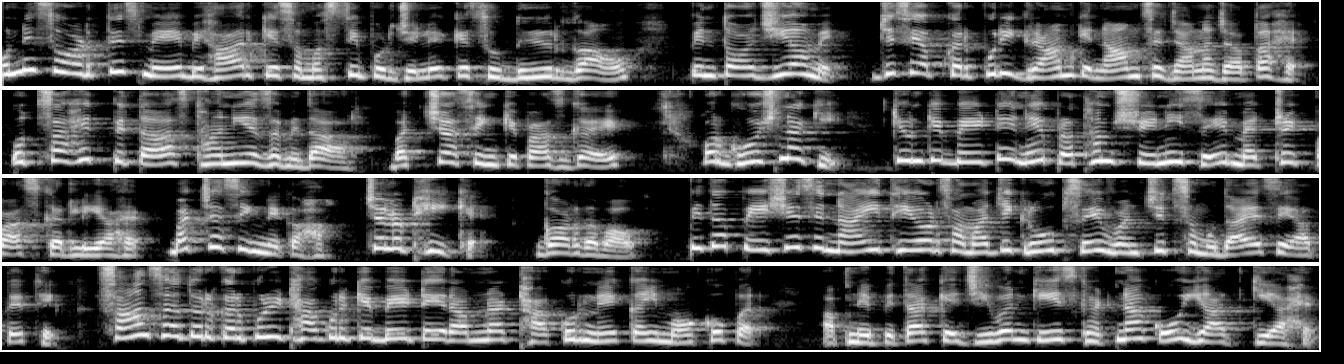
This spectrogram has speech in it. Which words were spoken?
1938 में बिहार के समस्तीपुर ज़िले के सुदूर गाँव, पिंतौजिया में, जिसे अब करपुरी ग्राम के नाम से जाना जाता है। उत्साहित पिता, स्थानीय जमींदार, बच्चा सिंह के पास गए और घोषणा की कि उनके बेटे ने प्रथम श्रेणी से मैट्रिक पास कर लिया है। बच्चा सिंह ने कहा, चलो ठीक है, गौर दबाओ। पिता पेशे से नाई थे और सामाजिक रूप से वंचित समुदाय से आते थे। सांसद और कर्पूरी ठाकुर के बेटे रामनाथ ठाकुर ने कई मौकों पर अपने पिता के जीवन की इस घटना को याद किया है।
